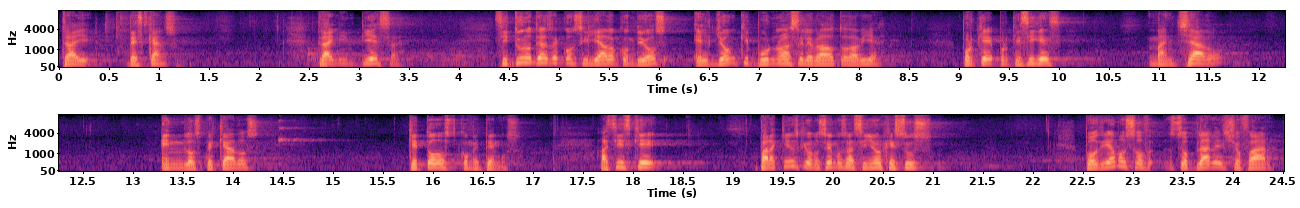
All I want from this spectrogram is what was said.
Trae descanso. Trae limpieza. Si tú no te has reconciliado con Dios, el Yom Kippur no lo has celebrado todavía. ¿Por qué? Porque sigues manchado en los pecados que todos cometemos. Así es que, para aquellos que conocemos al Señor Jesús, podríamos soplar el shofar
